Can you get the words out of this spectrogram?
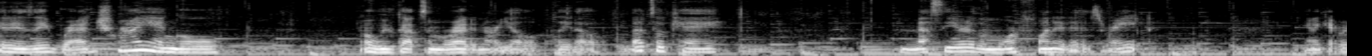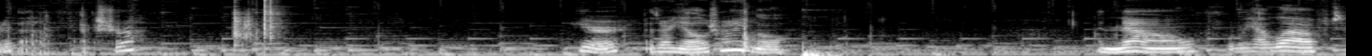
It is a red triangle. Oh, we've got some red in our yellow Play-Doh. That's okay. The messier, the more fun it is, right? I'm gonna get rid of the extra. Here is our yellow triangle. And now, what we have left?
